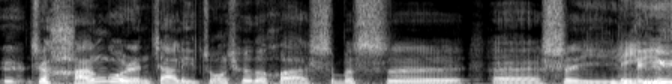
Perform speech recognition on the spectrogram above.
日这韩国人家里装修的话，是不是呃是以淋浴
